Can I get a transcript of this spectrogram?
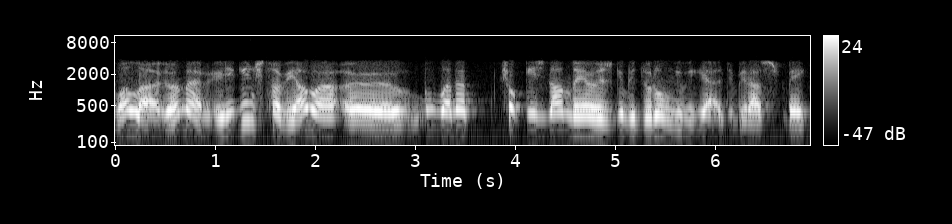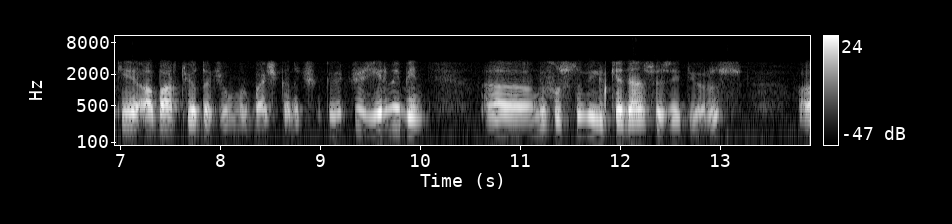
Valla Ömer ilginç tabii ama e, bu bana çok İzlanda'ya özgü bir durum gibi geldi. Biraz belki abartıyor da Cumhurbaşkanı. Çünkü 320 bin e, nüfuslu bir ülkeden söz ediyoruz. E,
